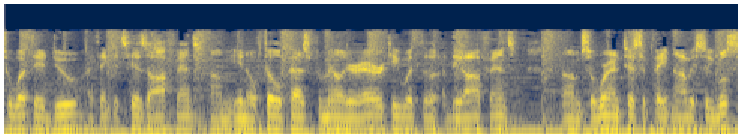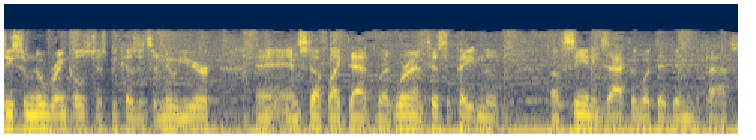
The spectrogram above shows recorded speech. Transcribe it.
to what they do. I think it's his offense. Um, you know, Philip has familiarity with the, the offense. Um, so we're anticipating, obviously, we'll see some new wrinkles just because it's a new year and, and stuff like that. But we're anticipating of, of seeing exactly what they've been in the past.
